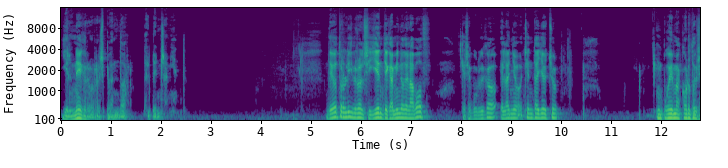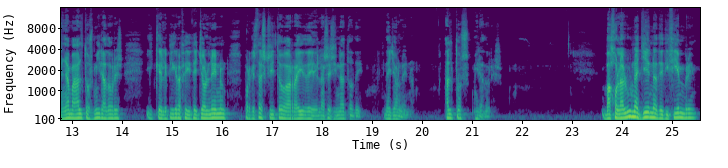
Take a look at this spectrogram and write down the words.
y el negro resplandor del pensamiento. De otro libro, el siguiente, Camino de la Voz, que se publicó el año 88, un poema corto que se llama Altos Miradores y que el epígrafe dice John Lennon porque está escrito a raíz del asesinato de, de John Lennon altos miradores. Bajo la luna llena de diciembre,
